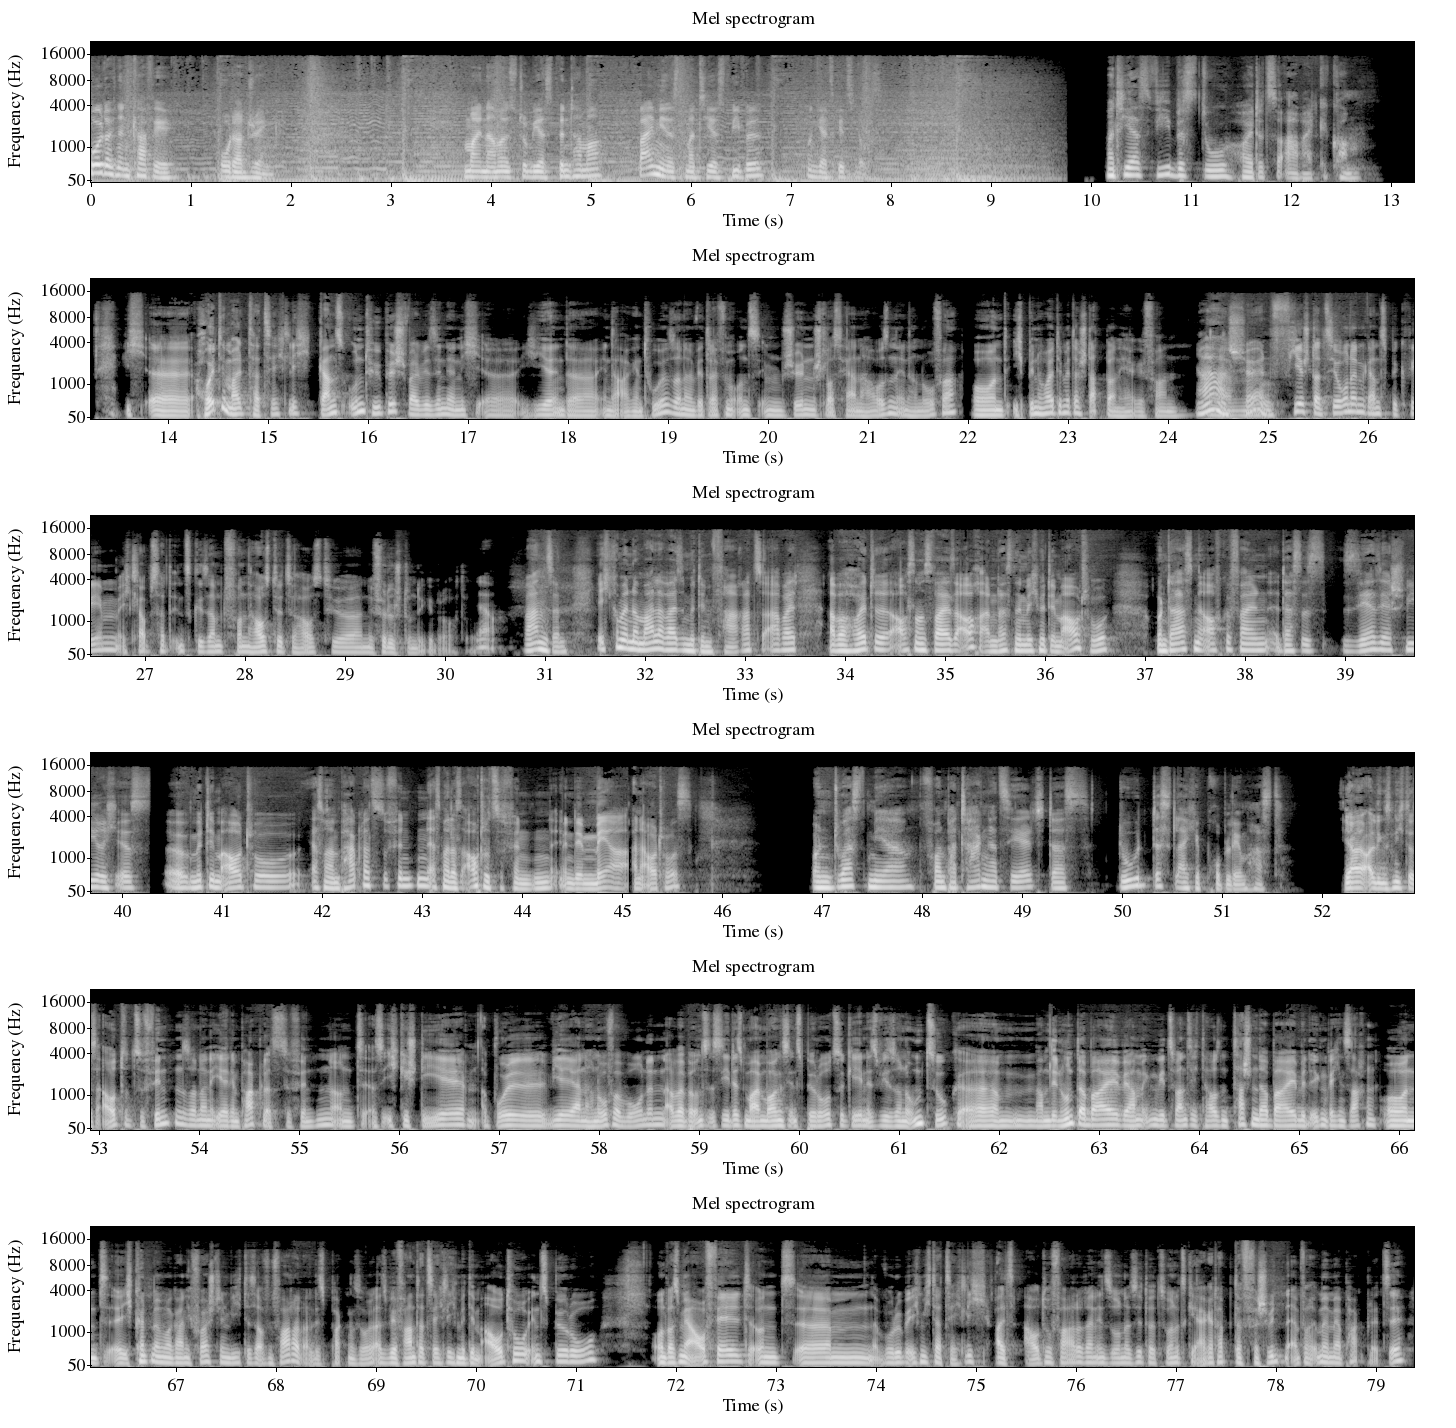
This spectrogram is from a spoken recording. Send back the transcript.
Holt euch einen Kaffee oder Drink. Mein Name ist Tobias Bindhammer, bei mir ist Matthias Biebel und jetzt geht's los. Matthias, wie bist du heute zur Arbeit gekommen? Ich äh, heute mal tatsächlich ganz untypisch, weil wir sind ja nicht äh, hier in der in der Agentur, sondern wir treffen uns im schönen Schloss Herrenhausen in Hannover. Und ich bin heute mit der Stadtbahn hergefahren. Ah, ähm, schön. Vier Stationen, ganz bequem. Ich glaube, es hat insgesamt von Haustür zu Haustür eine Viertelstunde gebraucht. Ja, Wahnsinn. Ich komme normalerweise mit dem Fahrrad zur Arbeit, aber heute ausnahmsweise auch anders, nämlich mit dem Auto. Und da ist mir aufgefallen, dass es sehr, sehr schwierig ist, äh, mit dem Auto erstmal einen Parkplatz zu finden, erstmal das Auto zu finden in dem Meer an Autos. Und du hast mir vor ein paar Tagen erzählt, dass du das gleiche Problem hast. Ja, allerdings nicht das Auto zu finden, sondern eher den Parkplatz zu finden. Und also ich gestehe, obwohl wir ja in Hannover wohnen, aber bei uns ist jedes Mal morgens ins Büro zu gehen, ist wie so ein Umzug. Ähm, haben den Hund dabei, wir haben irgendwie 20.000 Taschen dabei mit irgendwelchen Sachen. Und äh, ich könnte mir mal gar nicht vorstellen, wie ich das auf dem Fahrrad alles packen soll. Also wir fahren tatsächlich mit dem Auto ins Büro. Und was mir auffällt und ähm, worüber ich mich tatsächlich als Autofahrer dann in so einer Situation jetzt geärgert habe, da verschwinden einfach immer mehr Parkplätze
